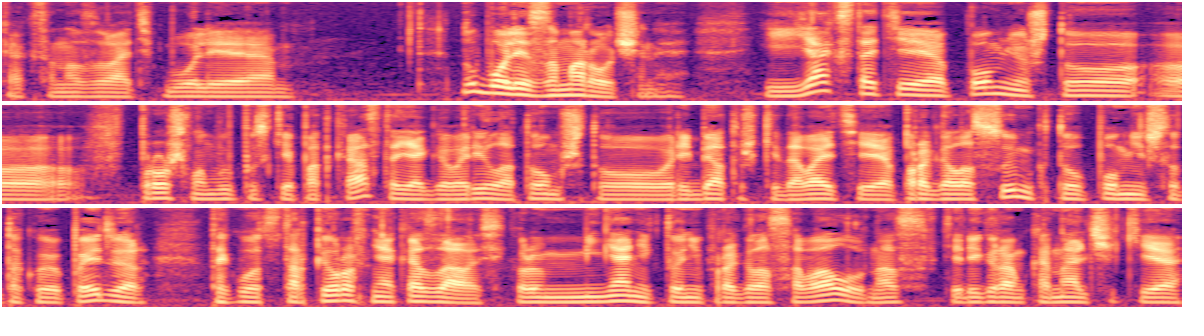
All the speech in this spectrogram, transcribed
как это назвать, более ну, более замороченные. И я, кстати, помню, что э, в прошлом выпуске подкаста я говорил о том, что, ребятушки, давайте проголосуем, кто помнит, что такое пейджер. Так вот, старперов не оказалось. Кроме меня никто не проголосовал. У нас в телеграм-канальчике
